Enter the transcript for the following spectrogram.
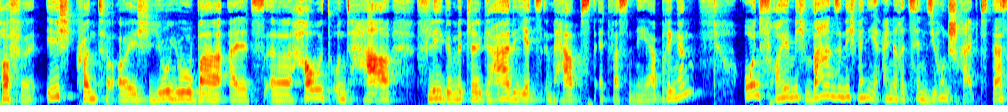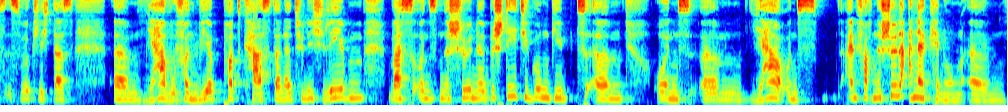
hoffe, ich konnte euch Jojoba als äh, Haut- und Haarpflegemittel gerade jetzt im Herbst etwas näher bringen und freue mich wahnsinnig, wenn ihr eine Rezension schreibt. Das ist wirklich das, ähm, ja, wovon wir Podcaster natürlich leben, was uns eine schöne Bestätigung gibt ähm, und ähm, ja, uns einfach eine schöne Anerkennung ähm,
